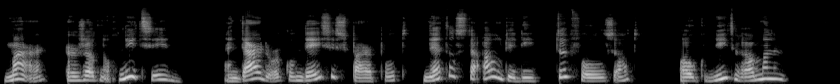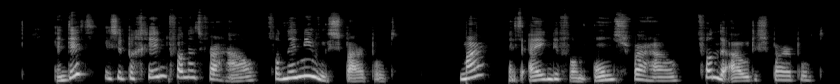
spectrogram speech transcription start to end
Maar er zat nog niets in. En daardoor kon deze spaarpot, net als de oude die te vol zat, ook niet rammelen. En dit is het begin van het verhaal van de nieuwe spaarpot. Maar het einde van ons verhaal van de oude spaarpot.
